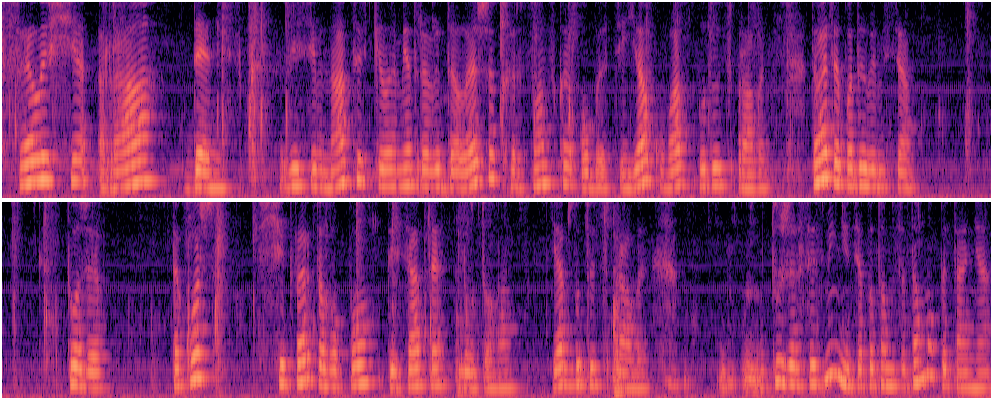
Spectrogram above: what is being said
Селище Раденськ. 18 кілометрів від Олешок Херсонської області. Як у вас будуть справи? Давайте подивимося. Тоже, також з 4 по 10 лютого. Як будуть справи? Дуже все змінюється, потім задамо питання.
